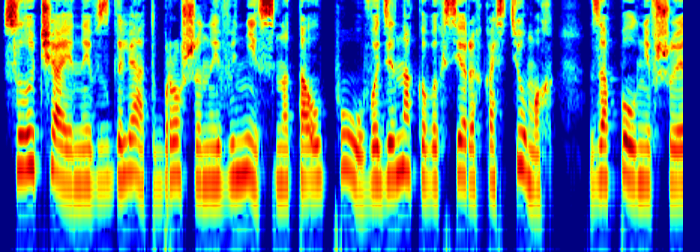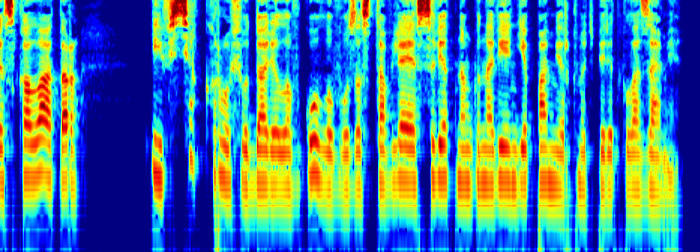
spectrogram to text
Случайный взгляд, брошенный вниз на толпу в одинаковых серых костюмах, заполнившую эскалатор — и вся кровь ударила в голову, заставляя свет на мгновение померкнуть перед глазами.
